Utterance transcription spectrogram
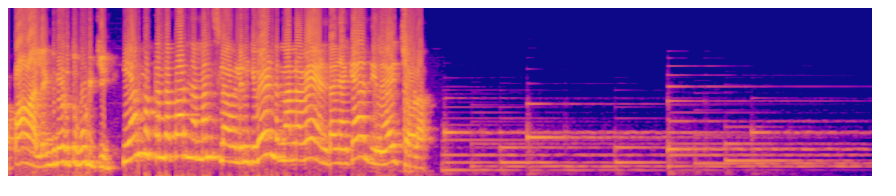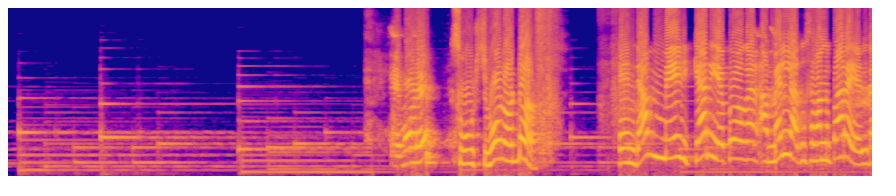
അപ്പൊ ആലെങ്കിലും എടുത്ത് കുടിക്കും. ഈ അമ്മയ്ക്ക് എന്താ പറഞ്ഞാ മനസ്സിലാവില്ല എനിക്ക് വേണ്ടെന്ന് പറഞ്ഞാ വേണ്ട. ഞാൻ ക്യാന്റീനിൽ കഴിച്ചോളാം മോളെ? സൂക്ഷിച്ചു പോണോട്ടാ എന്റെ അമ്മ എനിക്കറിയാ പോകാൻ. അമ്മ എല്ലാ ദിവസം വന്ന് പറയണ്ട.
